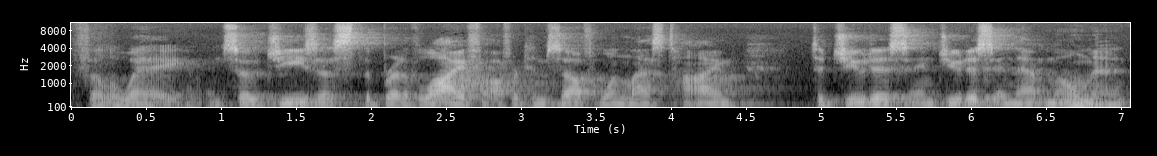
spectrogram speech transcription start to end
fell away. And so Jesus, the bread of life, offered himself one last time to Judas, and Judas, in that moment,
